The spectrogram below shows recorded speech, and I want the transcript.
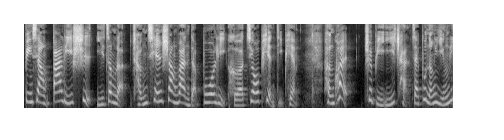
并向巴黎市遗赠了成千上万的玻璃和胶片底片。很快。这笔遗产在不能盈利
